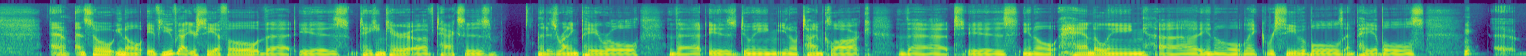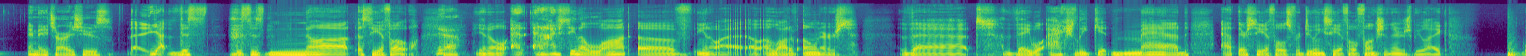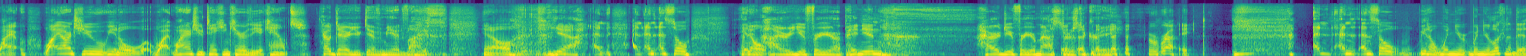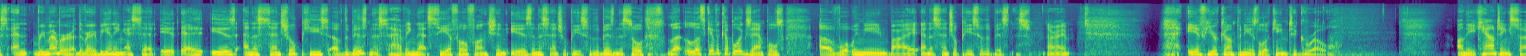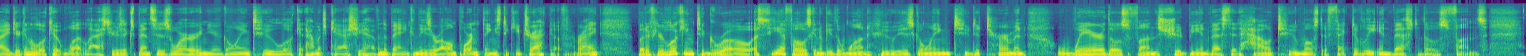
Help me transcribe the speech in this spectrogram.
And, and so, you know, if you've got your CFO that is taking care of taxes, that is running payroll, that is doing, you know, time clock, that is, you know, handling, uh, you know, like receivables and payables, and hr issues uh, yeah, this this is not a CFO. yeah You know, and and I've seen a lot of you know a, a lot of owners that they will actually get mad at their CFOs for doing CFO function. They'll just be like, why why aren't you you know why why aren't you taking care of the accounts? how dare you give me advice You know, yeah and and and, and so you know hire you for your opinion Hired you for your master's degree. right. And and and so you know when you're when you're looking at this and remember at the very beginning I said it, it is an essential piece of the business. Having that CFO function is an essential piece of the business. So let, let's give a couple examples of what we mean by an essential piece of the business all right? If your company is looking to grow on the accounting side, you're going to look at what last year's expenses were and you're going to look at how much cash you have in the bank. And these are all important things to keep track of, right? But if you're looking to grow, a CFO is going to be the one who is going to determine where those funds should be invested, how to most effectively invest those funds.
